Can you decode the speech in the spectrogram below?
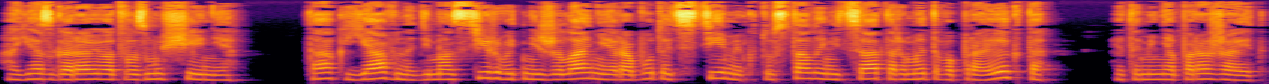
А я сгораю от возмущения. Так явно демонстрировать нежелание работать с теми, кто стал инициатором этого проекта, это меня поражает.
